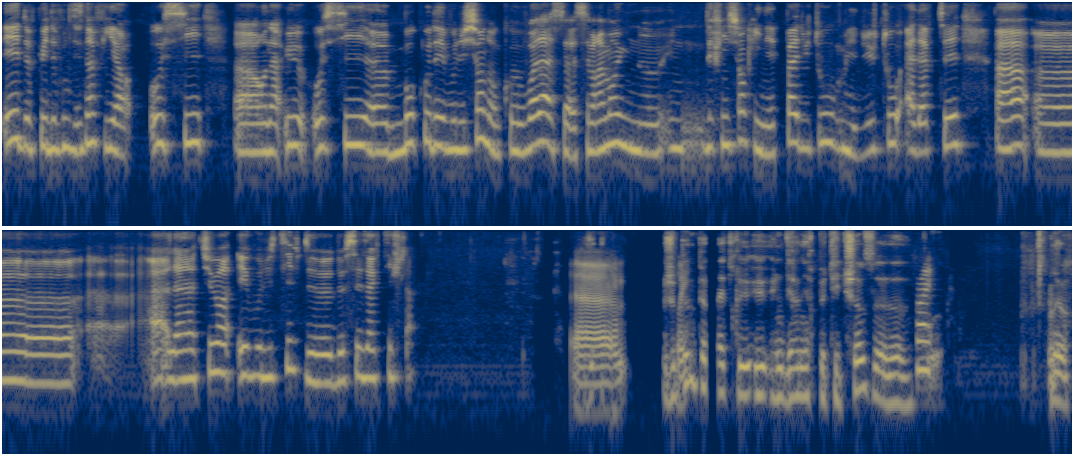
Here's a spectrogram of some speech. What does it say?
Et depuis 2019, il y a aussi, euh, on a eu aussi euh, beaucoup d'évolution. Donc voilà, c'est vraiment une, définition qui n'est pas du tout, mais du tout adaptée à, la nature évolutive de ces actifs-là. Je peux me permettre une dernière petite chose alors,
